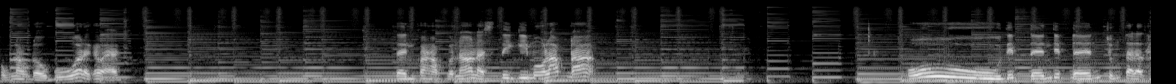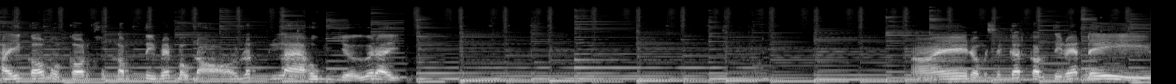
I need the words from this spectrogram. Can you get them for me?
khủng long đầu búa này các bạn. Tên khoa học của nó là Stingy Moloch đó. Oh, tiếp đến tiếp đến chúng ta đã thấy có một con khủng long T-Rex màu đỏ rất là hung dữ ở đây. Đấy, rồi mình sẽ kết con T-Rex đi.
